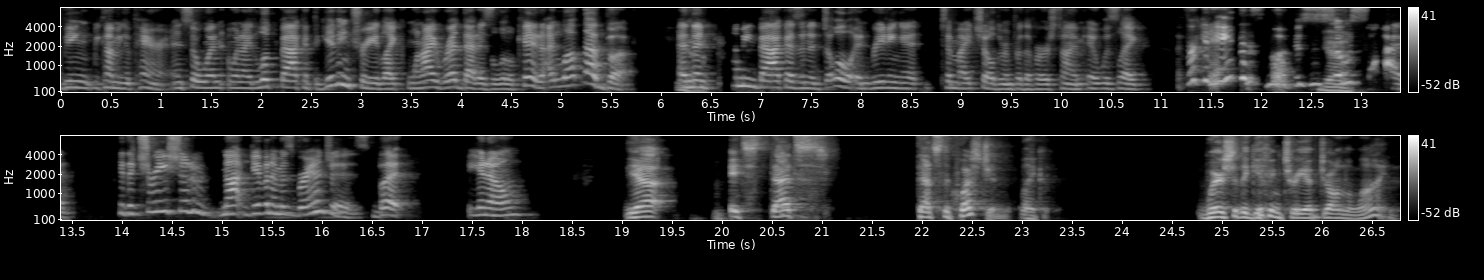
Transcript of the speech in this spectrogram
being becoming a parent and so when when i look back at the giving tree like when i read that as a little kid i love that book and yeah. then coming back as an adult and reading it to my children for the first time it was like I freaking hate this book. This is yeah. so sad. The tree should have not given him his branches, but you know. Yeah, it's that's that's the question. Like, where should the giving tree have drawn the line?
